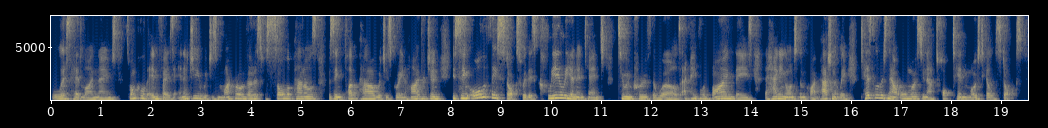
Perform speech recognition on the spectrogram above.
less headline names. It's one called Enphase Energy, which is microinverters for solar panels. We're seeing Plug Power, which is green hydrogen. You're seeing all of these stocks where there's clearly an intent to improve the world, and people are buying these. They're hanging on to them quite passionately. Tesla is now almost in our top 10 most held stocks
